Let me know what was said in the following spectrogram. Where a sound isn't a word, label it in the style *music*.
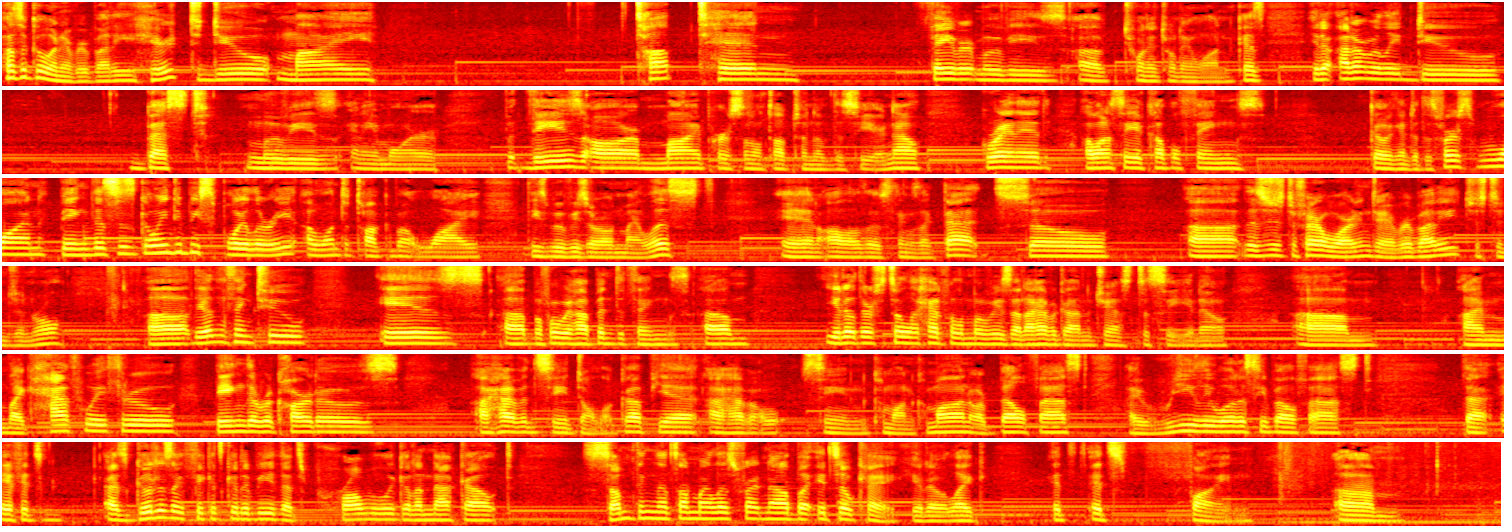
How's it going, everybody? Here to do my top 10 favorite movies of 2021. Because, you know, I don't really do best movies anymore, but these are my personal top 10 of this year. Now, granted, I want to say a couple things going into this first one being this is going to be spoilery. I want to talk about why these movies are on my list and all of those things like that. So, uh, this is just a fair warning to everybody, just in general. Uh, the other thing, too, is uh, before we hop into things, um, you know, there's still a handful of movies that I haven't gotten a chance to see, you know. Um, I'm like halfway through being the Ricardos. I haven't seen Don't Look Up yet. I haven't seen Come On, Come On or Belfast. I really want to see Belfast. That if it's as good as I think it's going to be, that's probably going to knock out something that's on my list right now, but it's okay, you know, like it's it's fine. Um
